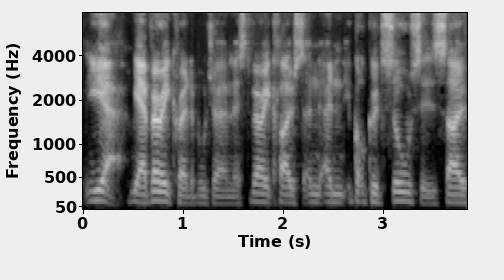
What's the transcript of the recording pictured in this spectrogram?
Yeah, yeah, very credible journalist, very close, and and got good sources. So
